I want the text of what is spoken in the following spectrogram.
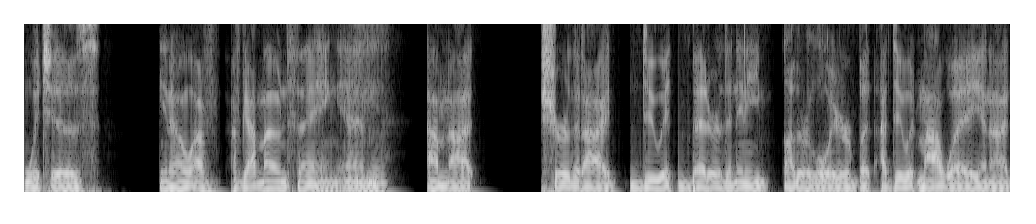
which is you know i've i've got my own thing and Mhm. i'm not sure that i do it better than any other lawyer but i do it my way and i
